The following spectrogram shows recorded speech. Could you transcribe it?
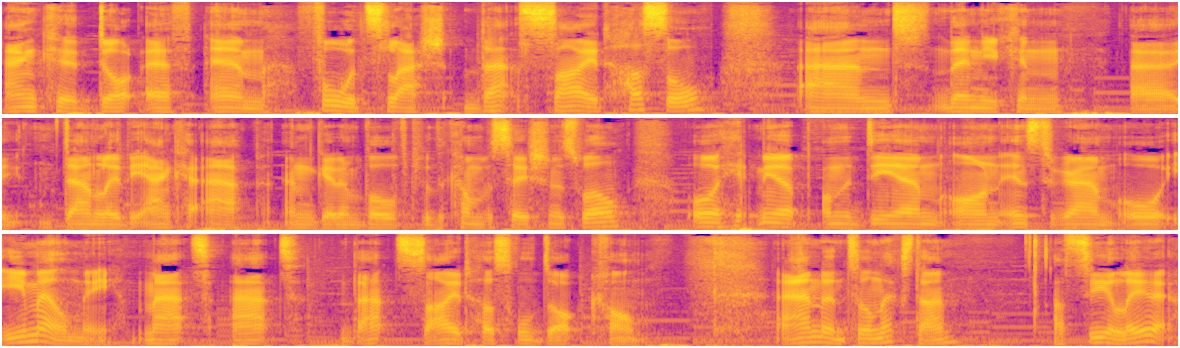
anchor.fm forward slash that side hustle, and then you can uh, download the Anchor app and get involved with the conversation as well, or hit me up on the DM on Instagram or email me, matt at thatsidehustle.com. And until next time, I'll see you later.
